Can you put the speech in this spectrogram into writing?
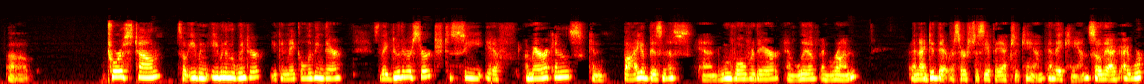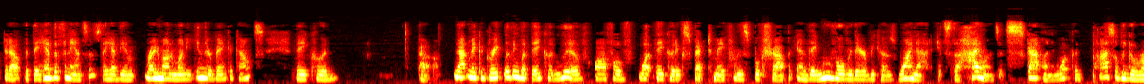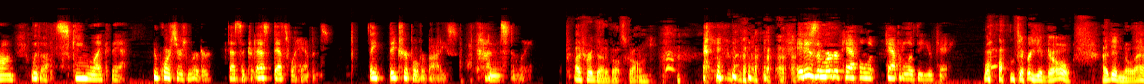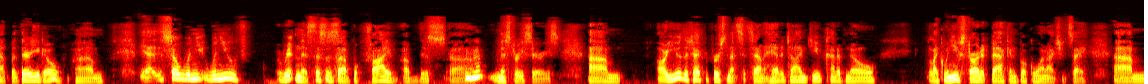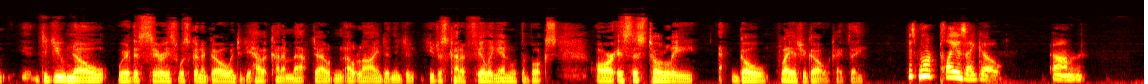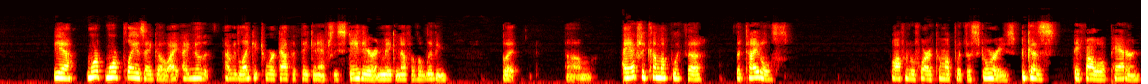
a tourist town. So even, even in the winter, you can make a living there. So they do the research to see if Americans can buy a business and move over there and live and run. And I did that research to see if they actually can, and they can. So they, I, I worked it out that they had the finances, they had the right amount of money in their bank accounts, they could uh, not make a great living, but they could live off of what they could expect to make from this bookshop. And they move over there because why not? It's the Highlands, it's Scotland, and what could possibly go wrong with a scheme like that? And of course, there's murder. That's the, that's that's what happens. They they trip over bodies constantly. I've heard that about Scotland. it is the murder capital capital of the UK. Well, there you go. I didn't know that, but there you go. Um, yeah. So when you when you've written this, this is uh, book five of this uh, mm-hmm. mystery series. Um, are you the type of person that sits down ahead of time? Do you kind of know, like when you started back in book one, I should say, um, did you know where this series was going to go, and did you have it kind of mapped out and outlined, and you you just kind of filling in with the books, or is this totally go play as you go type thing? it's more play as I go. Um, yeah, more more play as I go. I, I know that I would like it to work out that they can actually stay there and make enough of a living, but um, I actually come up with the the titles often before I come up with the stories because they follow a pattern.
